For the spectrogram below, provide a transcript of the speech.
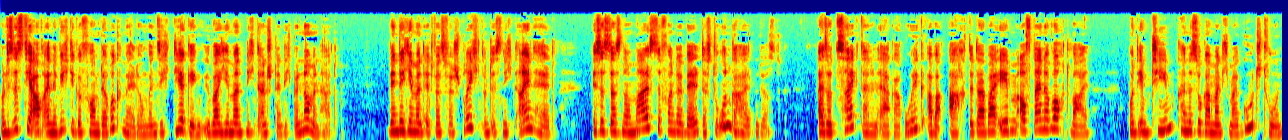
Und es ist ja auch eine wichtige Form der Rückmeldung, wenn sich dir gegenüber jemand nicht anständig benommen hat. Wenn dir jemand etwas verspricht und es nicht einhält, ist es das Normalste von der Welt, dass du ungehalten wirst. Also zeig deinen Ärger ruhig, aber achte dabei eben auf deine Wortwahl. Und im Team kann es sogar manchmal gut tun,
